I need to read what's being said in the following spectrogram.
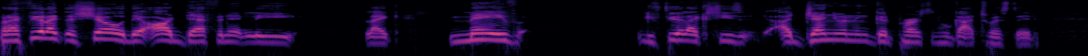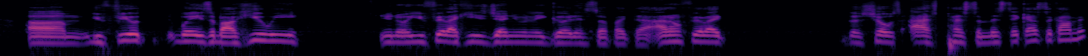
But I feel like the show, there are definitely like Maeve. You feel like she's a genuinely good person who got twisted. Um, you feel ways about Hughie. You know, you feel like he's genuinely good and stuff like that. I don't feel like the show's as pessimistic as the comic.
